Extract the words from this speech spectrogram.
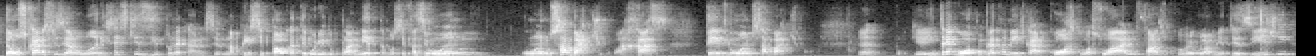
Então os caras fizeram um ano, isso é esquisito, né, cara? Você, na principal categoria do planeta, você fazer um ano, um ano sabático. A Haas teve um ano sabático né? Porque entregou completamente, cara, corta o assoalho, faz o que o regulamento exige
